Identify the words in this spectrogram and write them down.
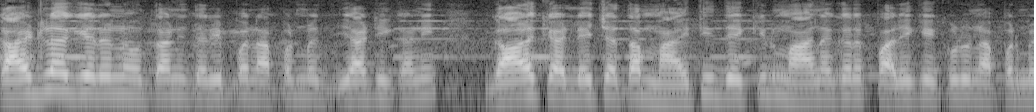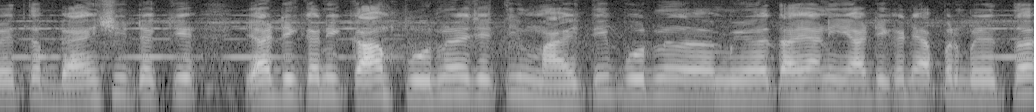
काढलं गेलं नव्हतं आणि तरी पण आपण या ठिकाणी गाळ काढल्याची आता माहिती देखील महानगरपालिकेकडून आपण मिळतं. ब्याऐंशी टक्के या ठिकाणी काम पूर्ण याची माहिती पूर्ण मिळत आहे आणि या ठिकाणी आपण मिळतं.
